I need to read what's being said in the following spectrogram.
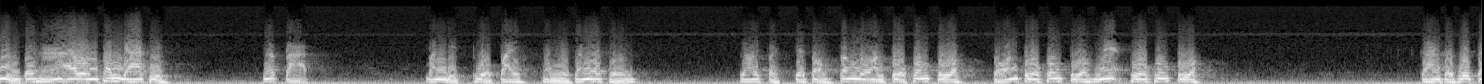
ยิ่งไปหาอารมณ์ปัญญาที่นักปราชญ์บัณฑิตทั่วไปท่านในชั้นเสริญเราจะต้องตั้งวรตัวของตัว สอนตัวของตัว แนะตัวของตัว การประพฤติป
